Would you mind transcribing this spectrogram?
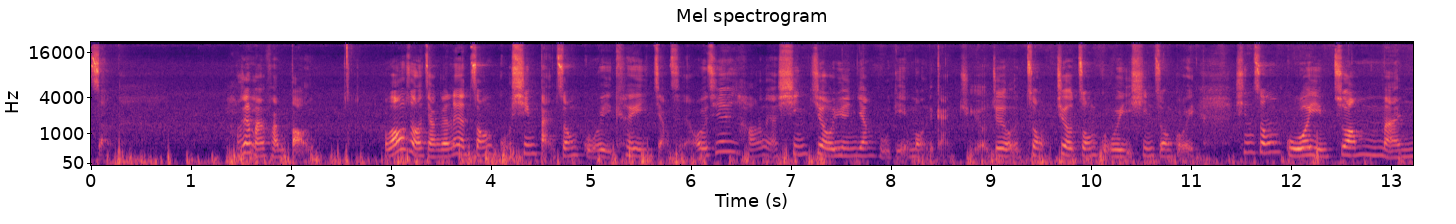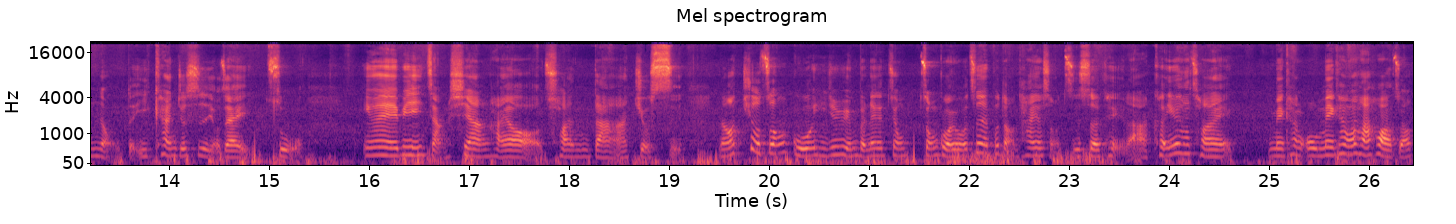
葬，好像蛮环保的。我不知道为什么讲个那个中国新版中国语可以讲成，我现在好像那个新旧鸳鸯蝴蝶梦的感觉哦，就有中就有中国语新中国语新中国语装蛮浓的，一看就是有在做。因为毕竟长相还有穿搭就是，然后就中国语就原本那个中中国语，我真的不懂他有什么姿色可以拉客，因为他从来没看过，我没看过他化妆，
